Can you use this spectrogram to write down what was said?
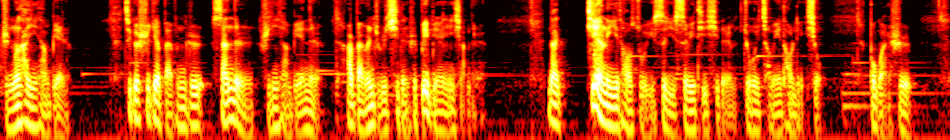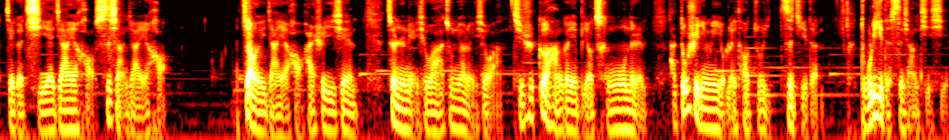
只能他影响别人。这个世界百分之三的人是影响别人的人，而百分之九十七的人是被别人影响的人。那建立一套属于自己思维体系的人，就会成为一套领袖，不管是这个企业家也好，思想家也好。教育家也好，还是一些政治领袖啊、宗教领袖啊，其实各行各业比较成功的人，他都是因为有了一套自自己的独立的思想体系。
